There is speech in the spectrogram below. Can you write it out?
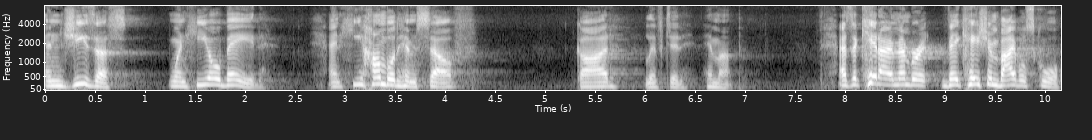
And Jesus, when he obeyed and he humbled himself, God lifted him up. As a kid, I remember at vacation Bible school,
